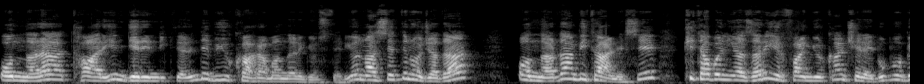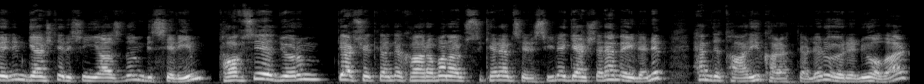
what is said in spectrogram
onlara tarihin derinliklerinde büyük kahramanları gösteriyor. Nasrettin Hoca da onlardan bir tanesi. Kitabın yazarı İrfan Gürkan Çelebi. Bu benim gençler için yazdığım bir serim. Tavsiye ediyorum. Gerçekten de Kahraman Avcısı Kerem serisiyle gençler hem eğlenip hem de tarihi karakterleri öğreniyorlar.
